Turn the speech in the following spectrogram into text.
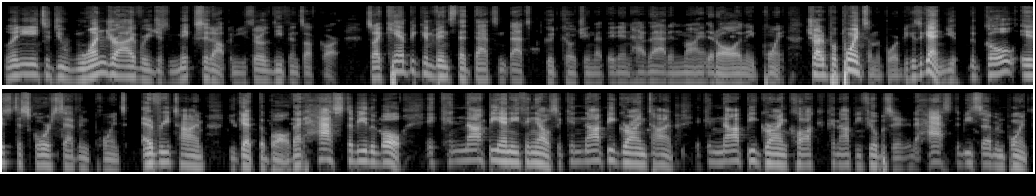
well, then you need to do one drive where you just mix it up and you throw the defense off guard. So I can't be convinced that that's that's good coaching that they didn't have that in mind at all at any point. Try to put points on the board because again, you, the goal is to score seven points every time you get the ball. That has to be the goal. It cannot be anything else. It cannot be grind time. It cannot be grind clock. It cannot be field position. It has to be seven points.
